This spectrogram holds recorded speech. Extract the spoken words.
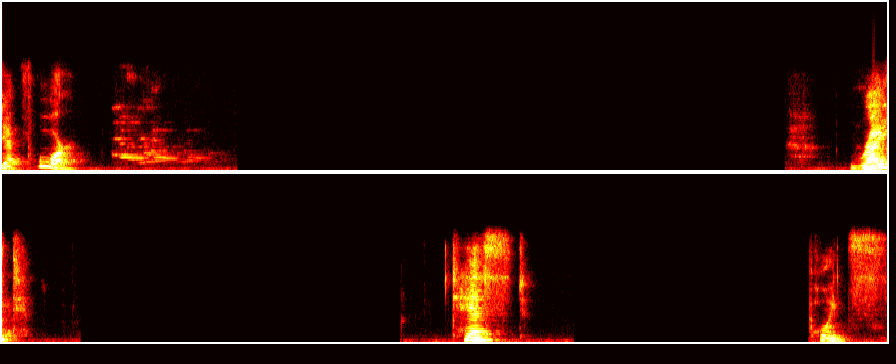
Step four. Write test points.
